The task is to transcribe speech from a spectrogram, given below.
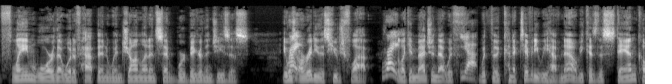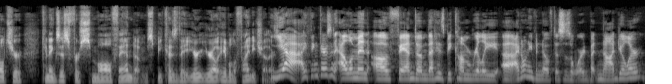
flame war that would have happened when John Lennon said we're bigger than Jesus. It was Right. already this huge flap. Right. Like imagine that with Yeah. with the connectivity we have now because this stan culture can exist for small fandoms because they you're you're able to find each other. yeah, I think there's an element of fandom that has become really, uh, I don't even know if this is a word, but nodular,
